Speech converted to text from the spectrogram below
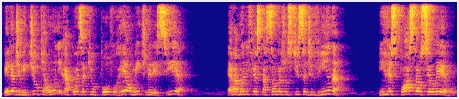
Ele admitiu que a única coisa que o povo realmente merecia era a manifestação da justiça divina em resposta ao seu erro.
